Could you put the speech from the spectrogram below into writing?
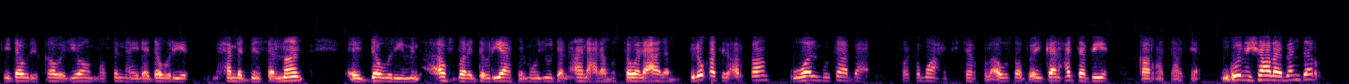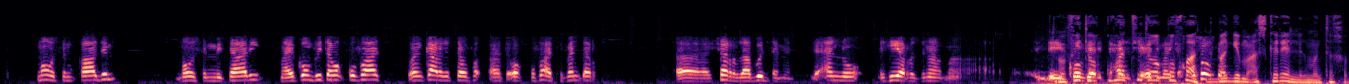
في دوري قوي اليوم وصلنا إلى دوري محمد بن سلمان. الدوري من أفضل الدوريات الموجودة الآن على مستوى العالم بلغة الأرقام والمتابع رقم واحد في الشرق الأوسط وإن كان حتى في قارة آسيا. نقول إن شاء الله يا بندر موسم قادم موسم مثالي ما يكون في توقفات وإن كانت التوقفات في بندر آه، شر لابد منه لأنه هي الرزنامة اللي في توقفات في توقفات باقي معسكرين للمنتخب.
